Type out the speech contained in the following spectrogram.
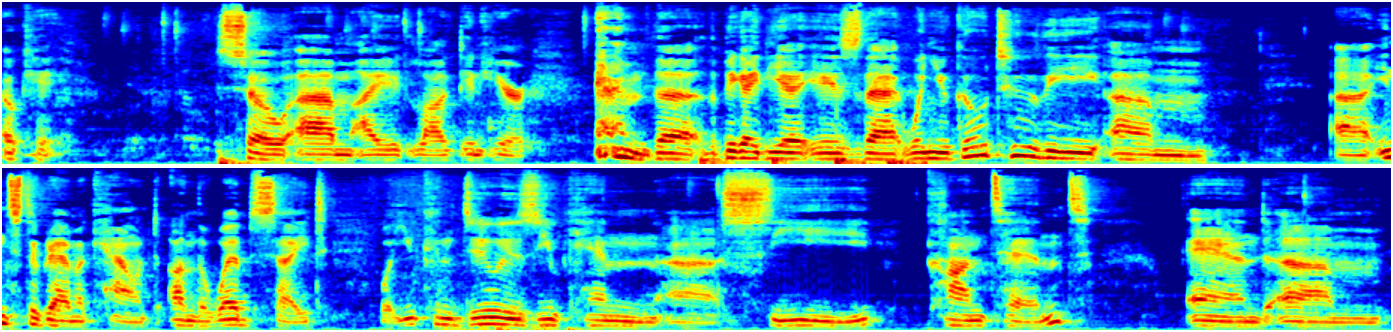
Okay, so um, I logged in here. the the big idea is that when you go to the um, uh, Instagram account on the website, what you can do is you can uh, see content and um,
